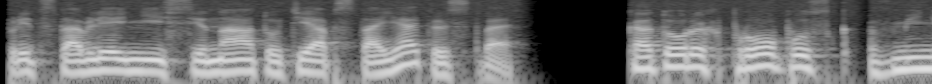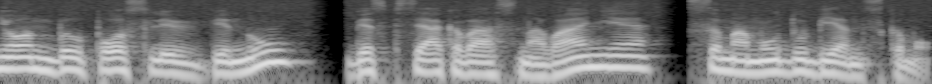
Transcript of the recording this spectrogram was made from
в представлении Сенату те обстоятельства, которых пропуск вменен был после в вину без всякого основания самому Дубенскому.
